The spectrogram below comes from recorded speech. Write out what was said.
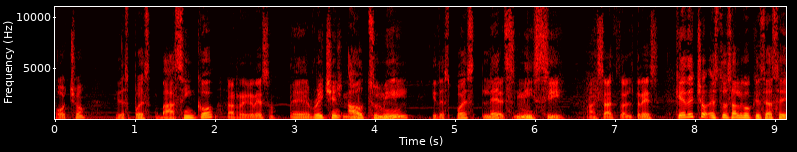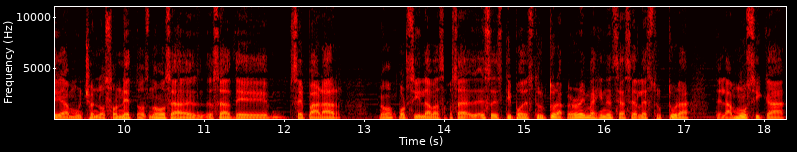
ocho, y después va a cinco, a regreso. eh, reaching out to me, y después let's, me see. Exacto, al tres. Que de hecho esto es algo que se hace ya mucho en los sonetos, ¿no? O sea, o sea, de separar, ¿no? Por sílabas, o sea, ese es tipo de estructura. Pero ahora imagínense hacer la estructura de la música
